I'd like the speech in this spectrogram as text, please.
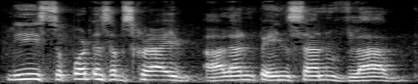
Please support and subscribe. Alan Pensan Vlog.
